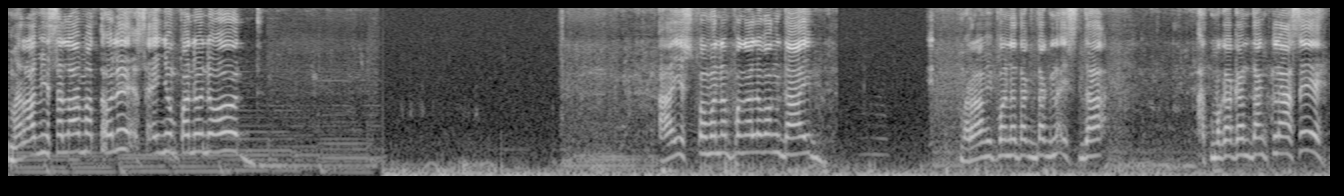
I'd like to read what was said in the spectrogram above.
Maraming salamat uli sa inyong panonood. Ayos pa man ang pangalawang dive. Marami pang nadagdag na isda at magagandang klase.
